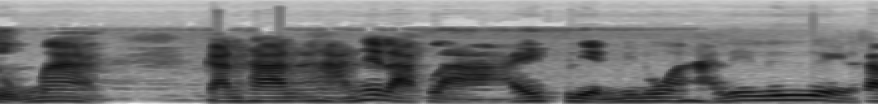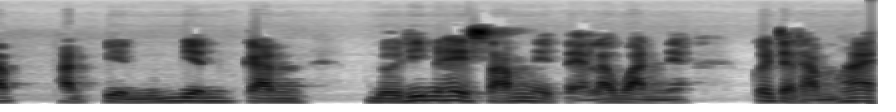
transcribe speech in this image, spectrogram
สูงมาก การทานอาหารให้หลากหลาย เปลี่ยนเมนูอาหารเรื่อยๆนะครับผัดเปลี่ยนหมุนเวียนกัน โดยที่ไม่ให้ซ้ำในแต่ละวันเนี่ยก็จะทำให้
